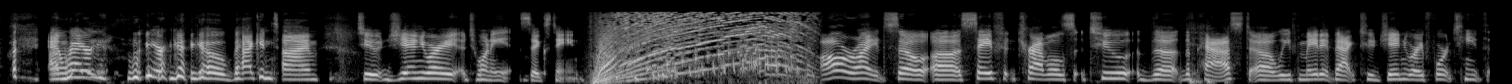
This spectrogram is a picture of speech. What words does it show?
and we are we are going to go back in time to January 2016. All right, so uh, safe travels to the the past. Uh, we've made it back to January fourteenth,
